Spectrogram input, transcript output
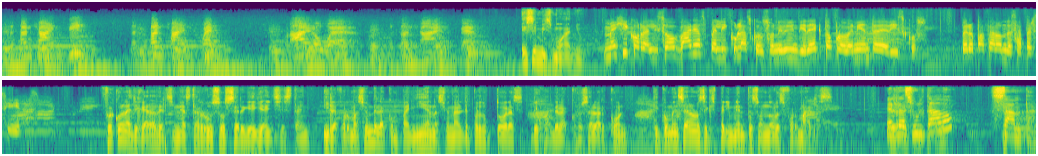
the sunshine beats, the sunshine's wet, but I know where the sunshine's best. Ese mismo año, México realizó varias películas con sonido indirecto proveniente de discos, pero pasaron desapercibidas. fue con la llegada del cineasta ruso Sergei Einstein y la formación de la Compañía Nacional de Productoras de Juan de la Cruz Alarcón que comenzaron los experimentos sonoros formales. El resultado, Santa,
